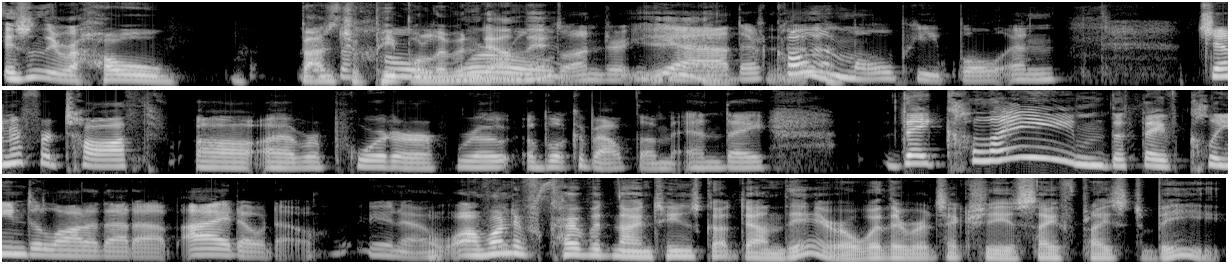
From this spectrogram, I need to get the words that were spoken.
Isn't there a whole bunch There's a of people living down there? Under, yeah, they're called yeah. mole people. And Jennifer Toth, uh, a reporter, wrote a book about them, and they they claim that they've cleaned a lot of that up. I don't know. You know, Well, I wonder if COVID 19's got down there or whether it's actually a safe place to be.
